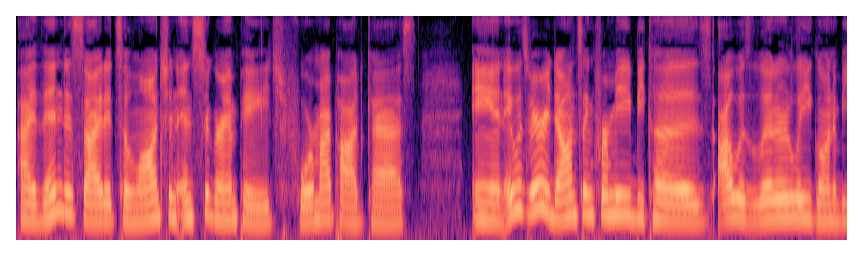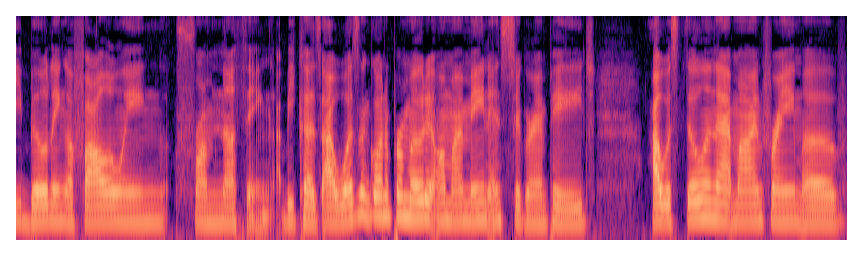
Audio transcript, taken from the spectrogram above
I then decided to launch an Instagram page for my podcast, and it was very daunting for me because I was literally going to be building a following from nothing because I wasn't going to promote it on my main Instagram page. I was still in that mind frame of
